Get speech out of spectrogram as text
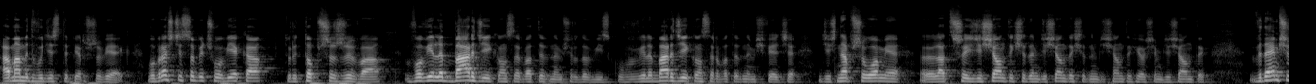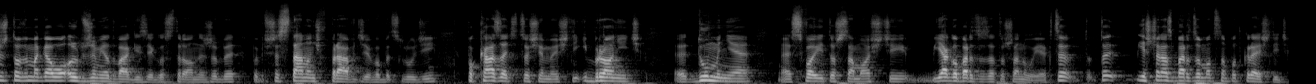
a mamy XXI wiek, wyobraźcie sobie człowieka, który to przeżywa w o wiele bardziej konserwatywnym środowisku, w o wiele bardziej konserwatywnym świecie, gdzieś na przełomie e, lat 60., 70., 70. i 80. Wydaje mi się, że to wymagało olbrzymiej odwagi z jego strony, żeby po pierwsze stanąć w prawdzie wobec ludzi, pokazać, co się myśli i bronić dumnie e, swojej tożsamości. Ja go bardzo za to szanuję. Chcę to, to jeszcze raz bardzo mocno podkreślić.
